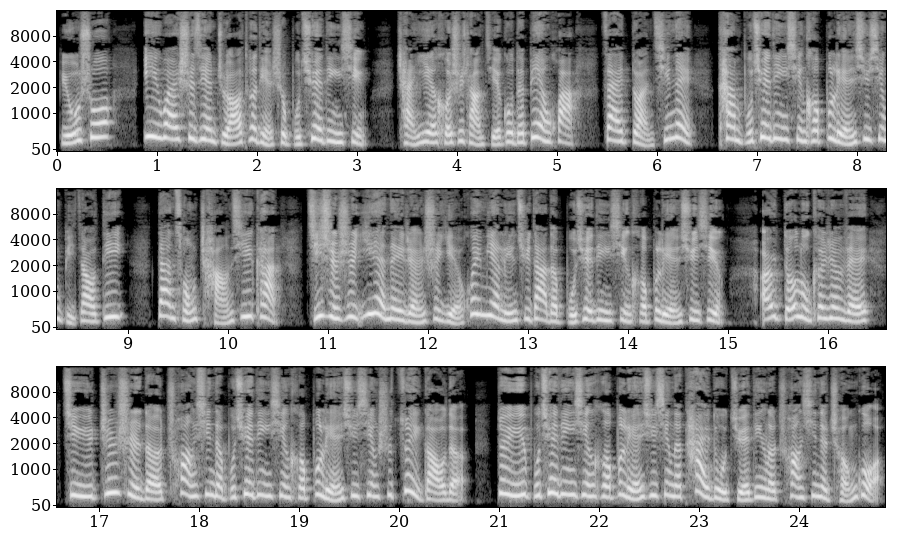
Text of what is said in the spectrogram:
比如说。意外事件主要特点是不确定性，产业和市场结构的变化在短期内看不确定性和不连续性比较低，但从长期看，即使是业内人士也会面临巨大的不确定性和不连续性。而德鲁克认为，基于知识的创新的不确定性和不连续性是最高的。对于不确定性和不连续性的态度，决定了创新的成果。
